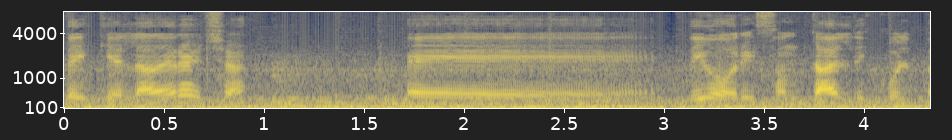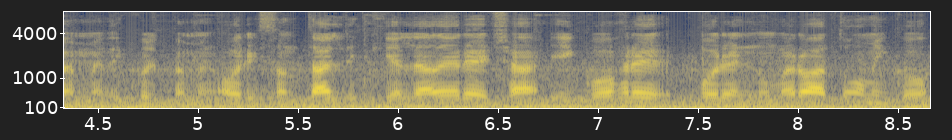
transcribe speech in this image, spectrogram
de izquierda a derecha. Eh, digo horizontal, discúlpenme, discúlpenme, horizontal de izquierda a derecha y corre por el número atómico.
